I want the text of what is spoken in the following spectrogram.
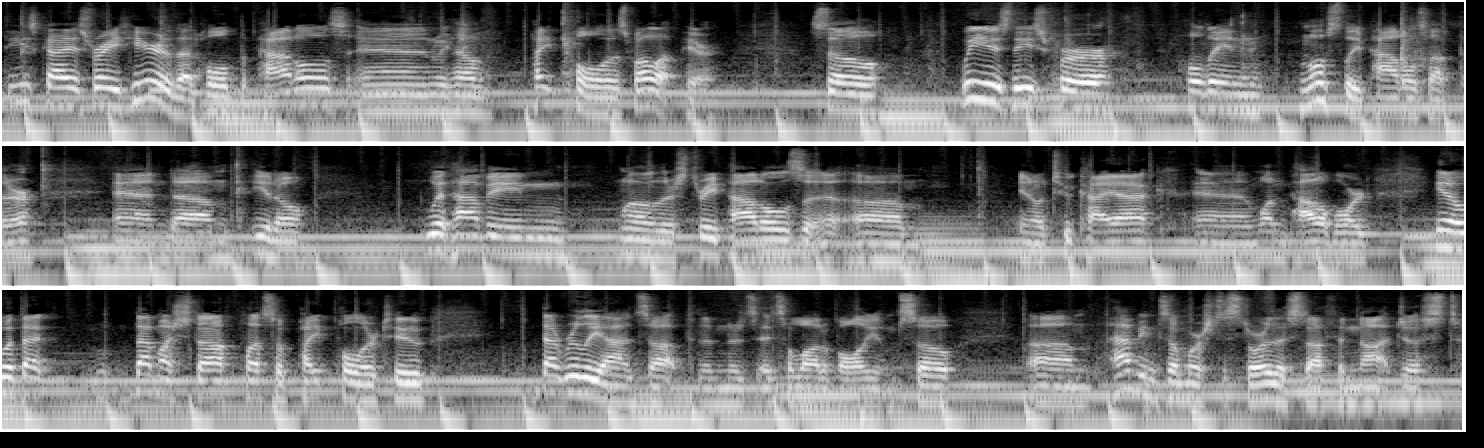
these guys right here that hold the paddles, and we have pipe pole as well up here. So we use these for holding mostly paddles up there, and um, you know, with having well, there's three paddles, uh, um, you know, two kayak and one paddleboard. You know, with that that much stuff plus a pipe pole or two, that really adds up, and there's, it's a lot of volume. So um, having somewhere to store this stuff and not just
